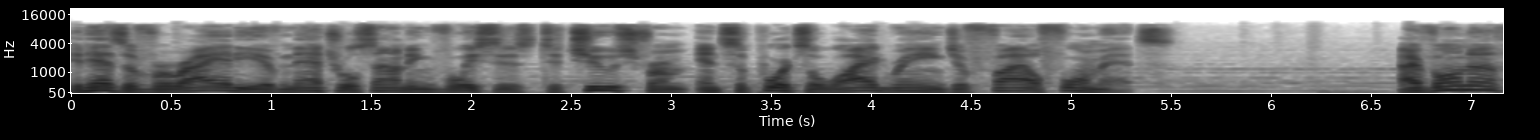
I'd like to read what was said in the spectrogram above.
It has a variety of natural-sounding voices to choose from and supports a wide range of file formats. Ivona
